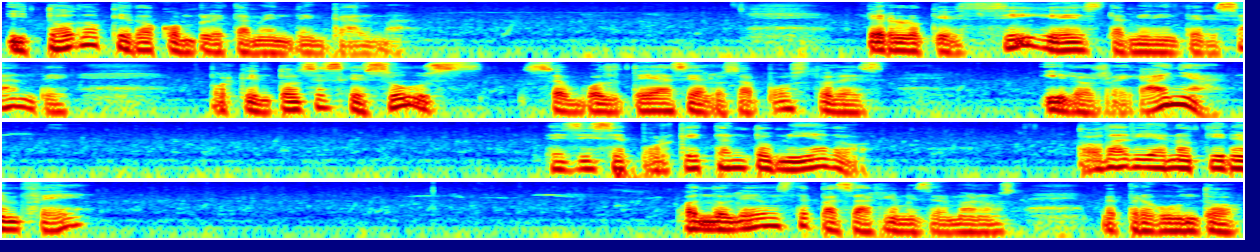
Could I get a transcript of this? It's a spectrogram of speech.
y todo quedó completamente en calma. Pero lo que sigue es también interesante, porque entonces Jesús se voltea hacia los apóstoles y los regaña. Les dice, ¿por qué tanto miedo? ¿Todavía no tienen fe? Cuando leo este pasaje, mis hermanos, me pregunto,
